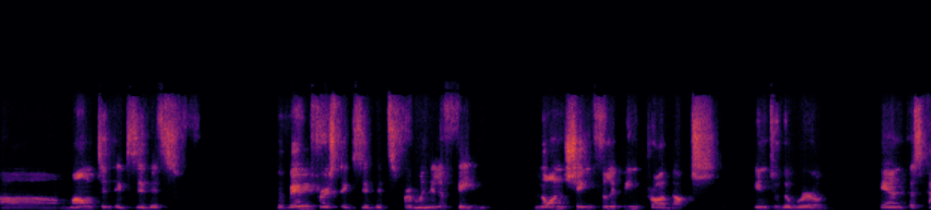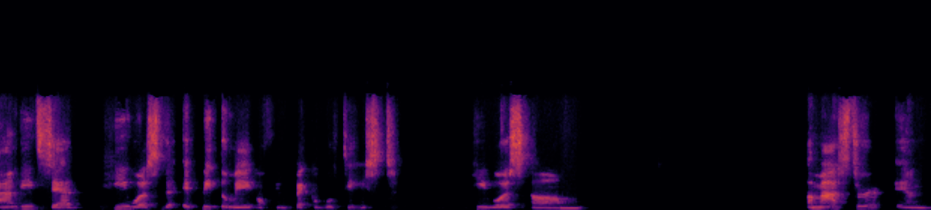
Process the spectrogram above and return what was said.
uh, mounted exhibits the very first exhibits for Manila Fame, launching Philippine products into the world. And as Andy said, he was the epitome of impeccable taste. He was um, a master and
